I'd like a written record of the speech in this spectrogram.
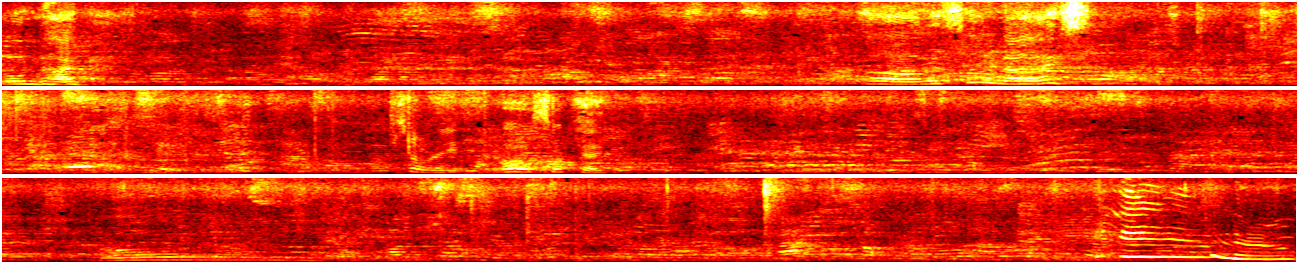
oh no. Oh, that's so nice. Sorry. Oh, it's okay. Oh. Hello.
